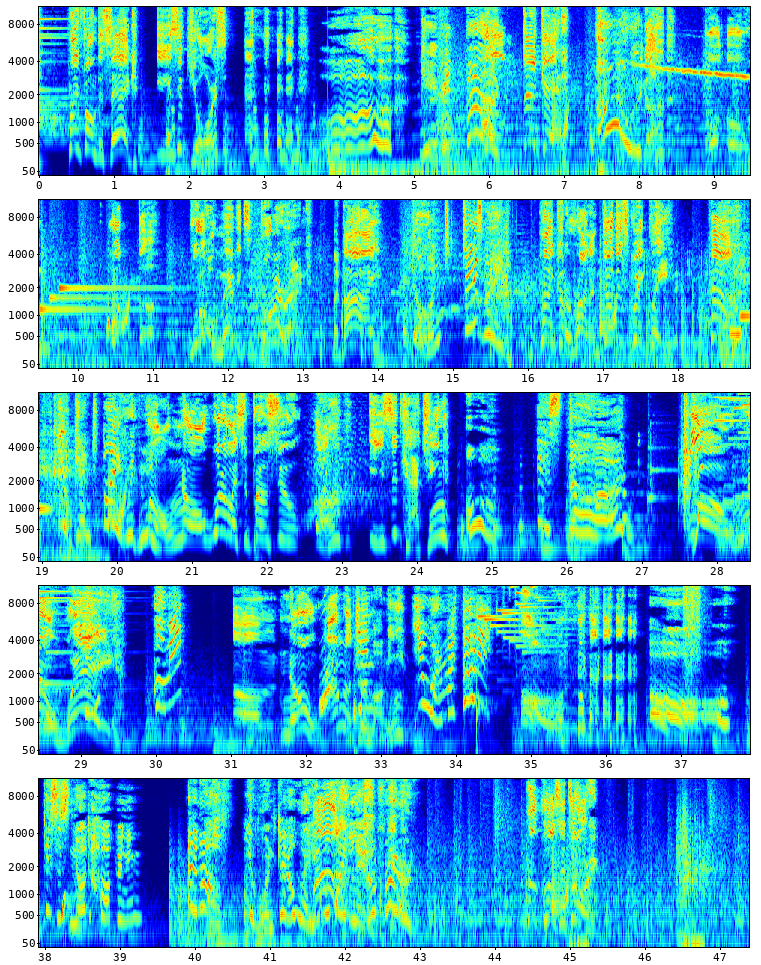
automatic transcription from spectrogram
I found this egg. Is it yours? Oh, give it back! Take it! Ouch! Uh-oh. What the? Whoa, maybe it's a boomerang. Bye-bye. Don't tease me! I gotta run and do this quickly. Ah. You can't play with me! Oh no, what am I supposed to... Uh, is it catching? Oh, is that... Whoa, no way! Mommy? Um, no, I'm not your mommy. You are my daddy! Oh. Oh, this is not happening. Enough! You won't get away with my little bird! I'll close the door.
